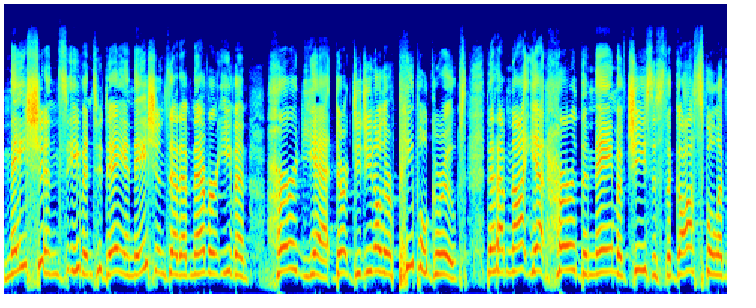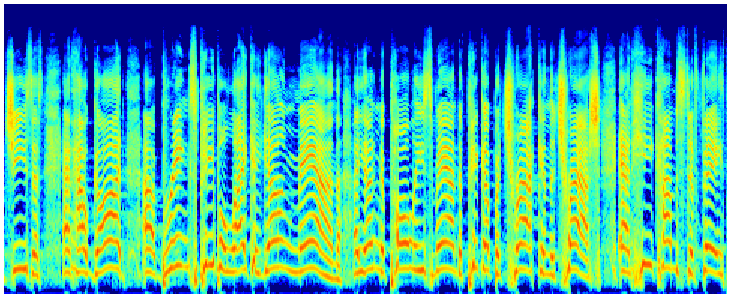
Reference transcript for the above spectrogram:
nations even today, in nations that have never even heard yet. There, did you know there are people groups that have not yet heard the name of Jesus, the gospel of Jesus, and how God uh, brings people like a young man, a young Nepalese man, to pick up a track in the trash, and he comes to faith.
